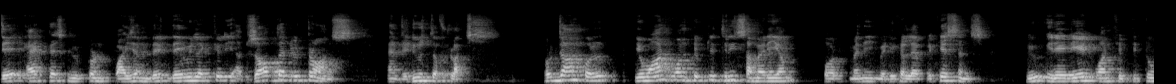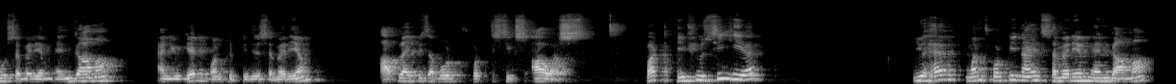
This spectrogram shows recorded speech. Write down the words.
they act as neutron poison. They, they will actually absorb the neutrons and reduce the flux. For example, you want 153 samarium for many medical applications. You irradiate 152 samarium N gamma and you get 153 samarium. Half-life is about 46 hours. But if you see here, you have 149 samarium N gamma,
